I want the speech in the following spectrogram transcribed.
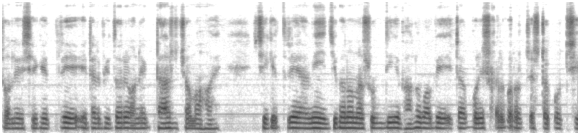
চলে, সেক্ষেত্রে এটার ভিতরে অনেক ডাস্ট জমা হয়। সেক্ষেত্রে আমি জীবাণুনাশক দিয়ে ভালোভাবে এটা পরিষ্কার করার চেষ্টা করছি।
